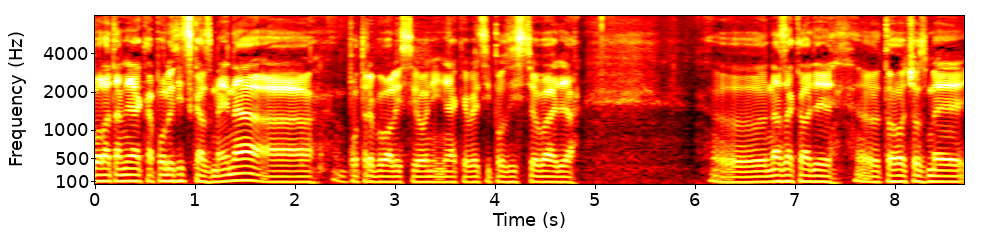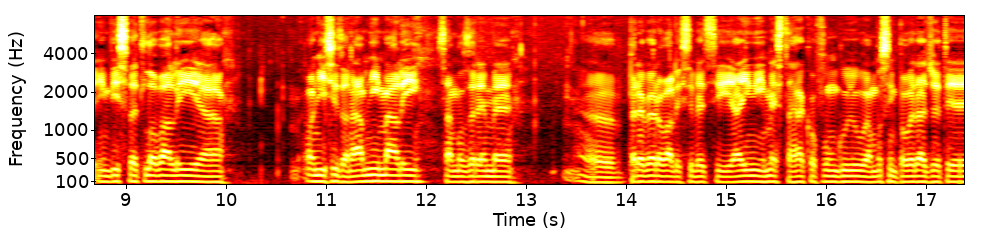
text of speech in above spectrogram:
bola tam nejaká politická zmena a potrebovali si oni nejaké veci pozisťovať a e, na základe e, toho, čo sme im vysvetlovali a oni si to navnímali, samozrejme preverovali si veci aj v iných mestách, ako fungujú a musím povedať, že tie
